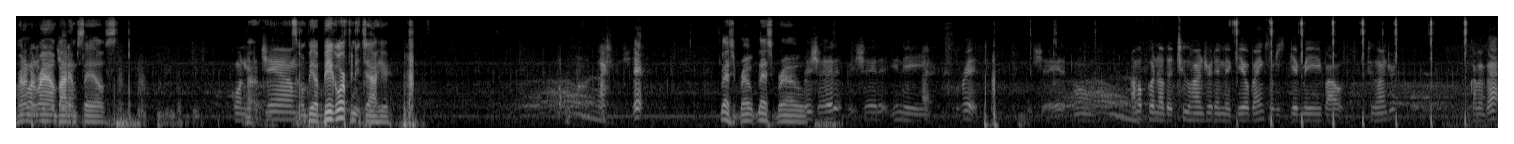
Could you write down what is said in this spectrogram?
running going the around by themselves. Going to Uh, the gym. It's gonna be a big orphanage out here. Bless you, bro. Bless you, bro. Appreciate it. Appreciate it. You need grit. Appreciate it. Boom. I'm gonna put another 200 in the guild bank, so just give me about 200. Coming back.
